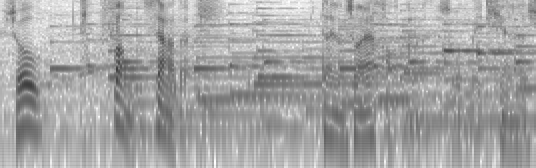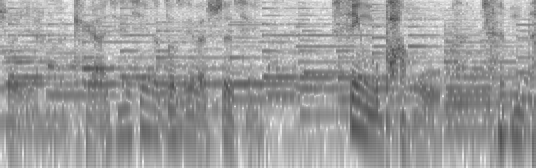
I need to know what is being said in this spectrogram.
有时候放不下的。但有时候还好吧，有时候每天是也开开心心的做自己的事情，心无旁骛，真的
